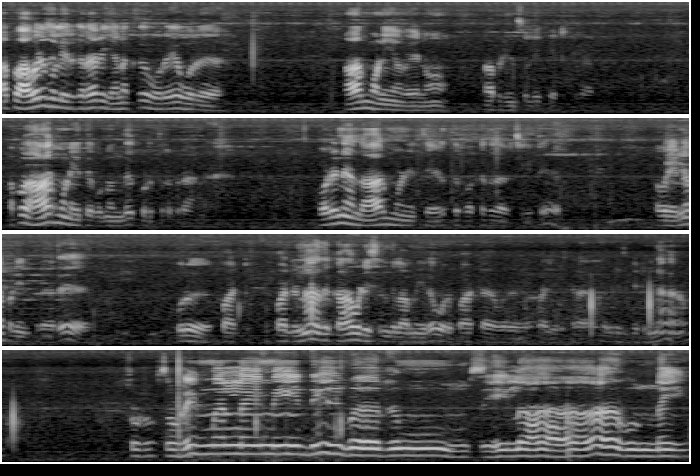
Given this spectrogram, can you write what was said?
அப்போ அவரும் சொல்லியிருக்கிறாரு எனக்கு ஒரே ஒரு ஹார்மோனியம் வேணும் அப்படின்னு சொல்லி கேட்டிருக்கிறாரு. அப்போ ஹார்மோனியத்தை கொண்டு வந்து கொடுத்துருக்குறாங்க. உடனே அந்த ஹார்மோனியத்தை எடுத்த பக்கத்தில் வச்சுக்கிட்டு அவர் என்ன பண்ணியிருக்கிறாரு? ஒரு பாட்டு. பாட்டுன்னா அது காவடி செந்தில் அமைகிற ஒரு பாட்டை அவர் பாடியிருக்கிறார். அப்படின்னு கேட்டிங்கன்னா சுடு சுழிமலை மீதில் வரும் சீலா உன்னை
